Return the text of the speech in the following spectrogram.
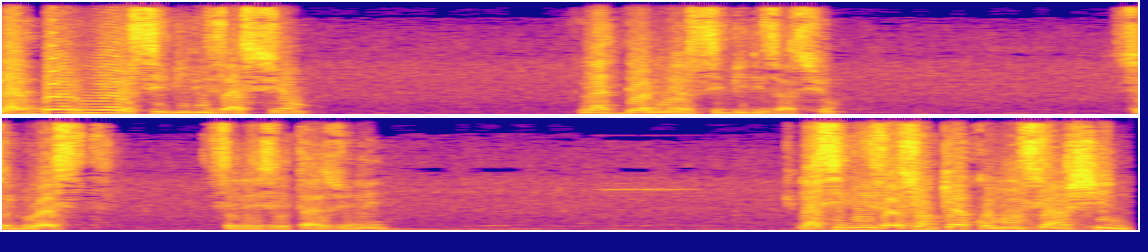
La dernière civilisation, la dernière civilisation, c'est l'Ouest, c'est les États-Unis. La civilisation qui a commencé en Chine,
